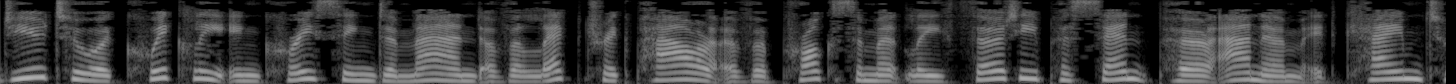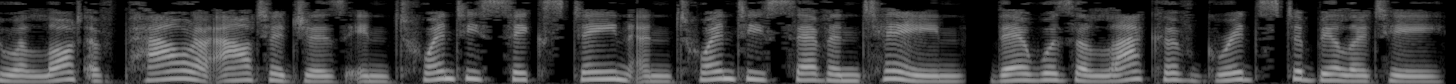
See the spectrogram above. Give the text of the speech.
Due to a quickly increasing demand of electric power of approximately 30% per annum it came to a lot of power outages in 2016 and 2017, there was a lack of grid stability.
